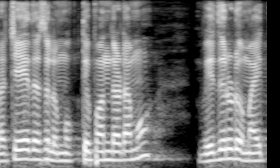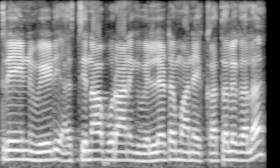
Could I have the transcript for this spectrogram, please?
ప్రచేతసులు ముక్తి పొందడము విదురుడు మైత్రేయుని వేడి అస్తినాపురానికి వెళ్ళటం అనే కథలు గల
